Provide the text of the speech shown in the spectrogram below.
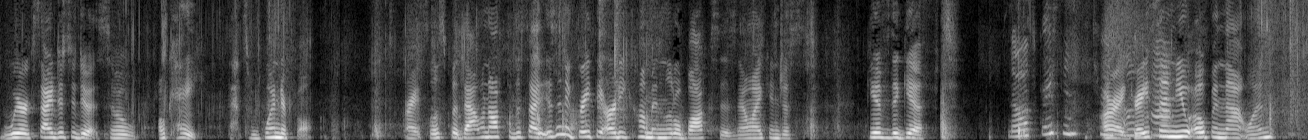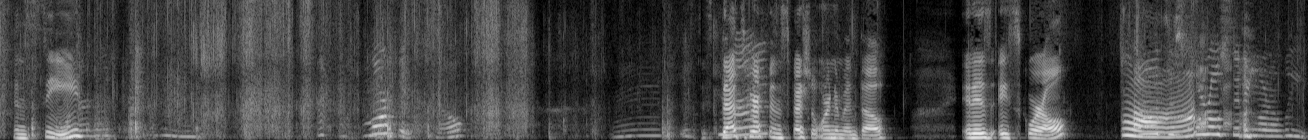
we're excited to do it. So, okay, that's wonderful. All right, so let's put that one off to the side. Isn't it great they already come in little boxes? Now I can just give the gift. Now it's Grayson's turn. All right, Grayson, you open that one. and see. Morphic, no? Mm, it's That's Griffin's special ornament, though. It is a squirrel. Oh, it's a squirrel sitting on a leaf.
